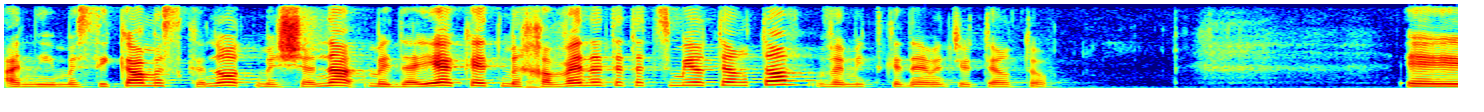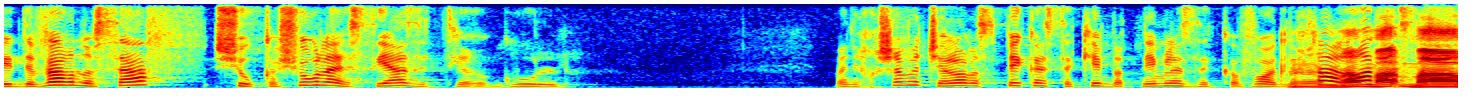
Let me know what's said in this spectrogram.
אני מסיקה מסקנות, משנה, מדייקת, מכוונת את עצמי יותר טוב ומתקדמת יותר טוב. אה, דבר נוסף שהוא קשור לעשייה זה תרגול. ואני חושבת שלא מספיק עסקים נותנים לזה כבוד. כן, בכלל, לא עסקים. מה,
